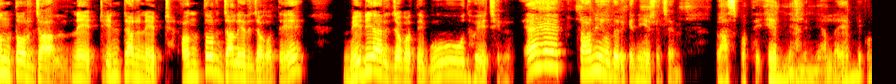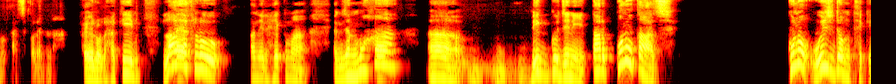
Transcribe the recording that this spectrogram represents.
অন্তর্জাল, নেট, ইন্টারনেট, অন্তর্জালের জগতে, মিডিয়ার জগতে বুধ হয়েছিল, এক টানে ওদেরকে নিয়ে এসেছেন। রাজপথে এমনি আনেননি আল্লাহ, এমনি কোনো কাজ করেন না। হাকিম, লা ইয়াখলু আনিল হেকমা, একজন মহা বিজ্ঞ যিনি, তার কোনো কাজ, কোনো উইজডম থেকে,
